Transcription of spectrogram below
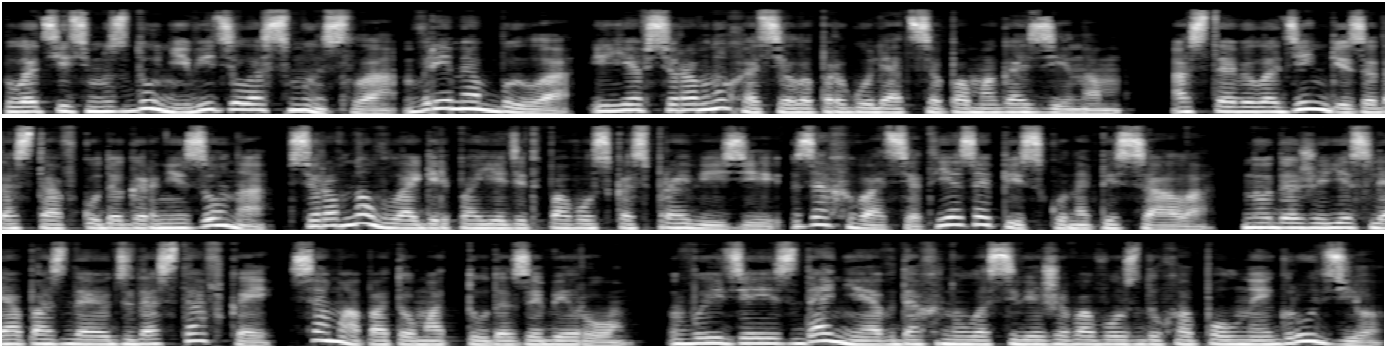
Платить мзду не видела смысла, время было, и я все равно хотела прогуляться по магазинам. Оставила деньги за доставку до гарнизона, все равно в лагерь поедет повозка с провизией, захватят, я записку написала. Но даже если опоздают с доставкой, сама потом оттуда заберу. Выйдя из здания, вдохнула свежего воздуха полной грудью.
